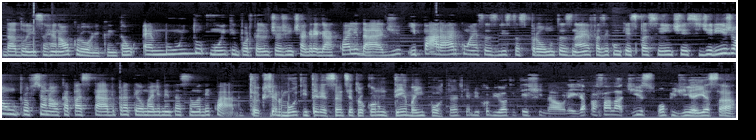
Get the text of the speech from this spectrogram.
da doença renal crônica. Então, é muito, muito importante importante a gente agregar qualidade e parar com essas listas prontas, né? Fazer com que esse paciente se dirija a um profissional capacitado para ter uma alimentação adequada. Então, Cristiano, muito interessante. Você trocou num tema importante que é a microbiota intestinal, né? E já para falar disso, vamos pedir aí essa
